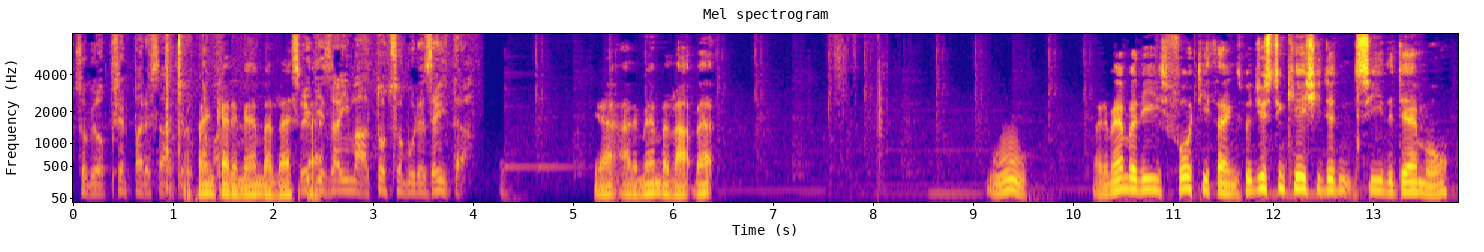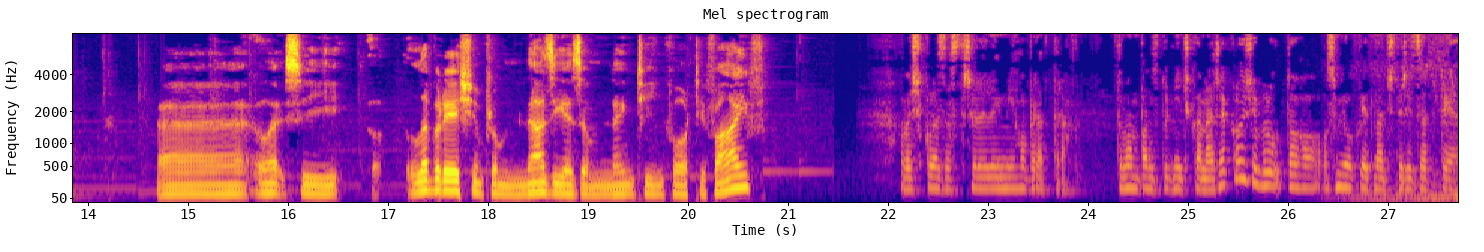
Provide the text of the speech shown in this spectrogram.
co bylo před 50 I think I remember this Lidi bit. zajímá to, co bude zítra. Yeah, I remember that bit. Ooh. I remember these 40 things, but just in case you didn't see the demo, uh, let's see. Liberation from Nazism 1945. A ve škole zastřelili mýho bratra. To vám pan Studnička neřekl, že byl u toho 8. května 45?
